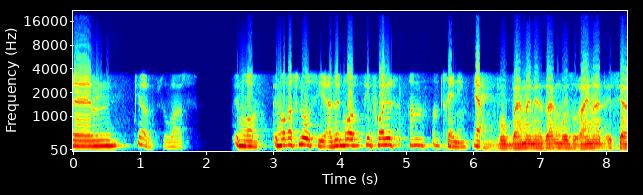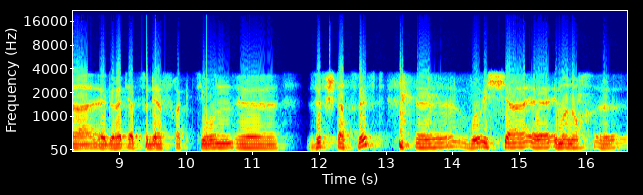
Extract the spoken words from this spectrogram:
ähm, ja, so war es immer, immer was los hier. Also immer wie voll am, am Training. Ja. Wobei man ja sagen muss, Reinhard ist ja, äh, gehört ja zu der Fraktion äh, SIF statt SWIFT, äh, wo ich ja äh, immer noch äh,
